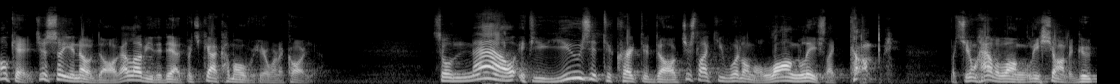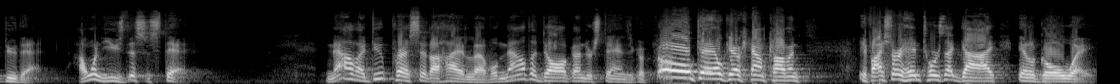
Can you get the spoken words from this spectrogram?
Okay, just so you know, dog, I love you to death, but you got to come over here when I call you. So now, if you use it to correct a dog, just like you would on a long leash, like come, but you don't have a long leash on to do that. I want to use this instead. Now, if I do press at a high level, now the dog understands and goes, oh, okay, okay, okay, I'm coming. If I start heading towards that guy, it'll go away.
